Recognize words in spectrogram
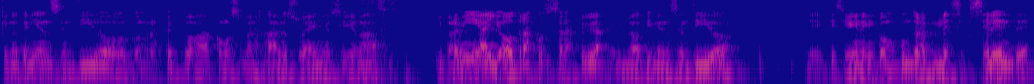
que no tenían sentido con respecto a cómo se manejaban los sueños y demás. Y para mí hay otras cosas en las películas que no tienen sentido eh, que si bien en conjunto la película es excelente,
